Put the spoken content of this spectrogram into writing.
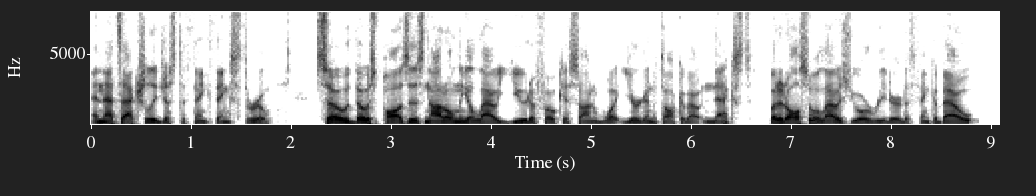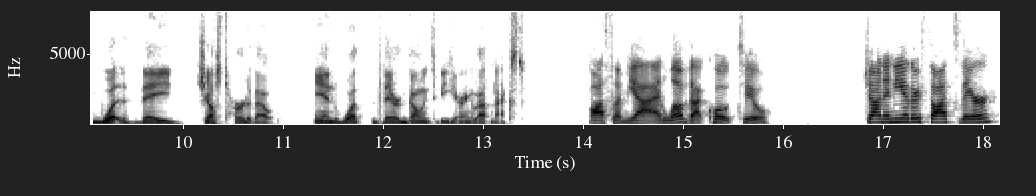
and that's actually just to think things through so those pauses not only allow you to focus on what you're going to talk about next, but it also allows your reader to think about what they just heard about and what they're going to be hearing about next. Awesome. Yeah, I love that quote too. John, any other thoughts there?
